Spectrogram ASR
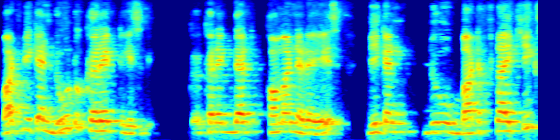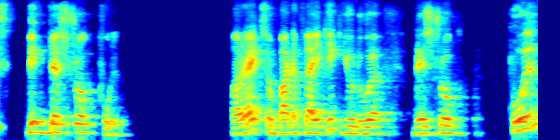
What we can do to correct is correct that common error is we can do butterfly kicks with breaststroke pull. All right, so butterfly kick, you do a breaststroke pull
